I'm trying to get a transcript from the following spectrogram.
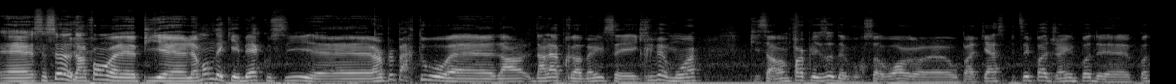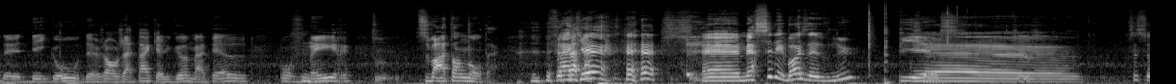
euh, c'est ça, dans le fond, euh, puis euh, le monde de Québec aussi, euh, un peu partout euh, dans, dans la province, euh, écrivez-moi, puis ça va me faire plaisir de vous recevoir euh, au podcast. Puis tu sais, pas de gêne, pas de pas de d'ego, de genre j'attends que le gars m'appelle pour venir. Tu vas attendre longtemps. fait que, euh, merci les boys d'être venus, puis euh, c'est ça,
